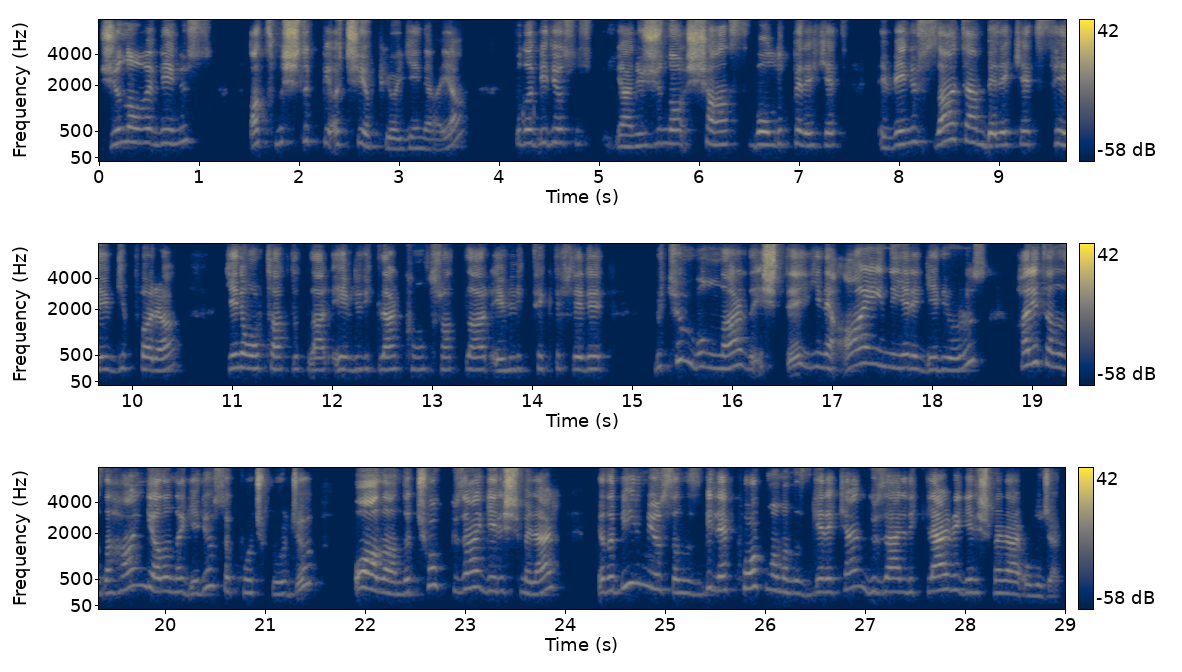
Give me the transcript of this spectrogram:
Juno ve Venüs 60'lık bir açı yapıyor yeni aya. Bu da biliyorsunuz yani Juno şans, bolluk, bereket. E, Venüs zaten bereket, sevgi, para. yeni ortaklıklar, evlilikler, kontratlar, evlilik teklifleri bütün bunlar da işte yine aynı yere geliyoruz. Haritanızda hangi alana geliyorsa Koç burcu o alanda çok güzel gelişmeler ya da bilmiyorsanız bile korkmamanız gereken güzellikler ve gelişmeler olacak.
